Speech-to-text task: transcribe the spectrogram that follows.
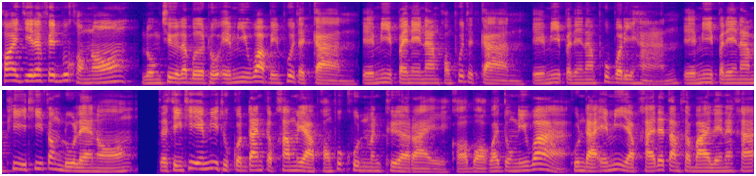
พ่อไอจีและเฟซบุ๊กของน้อง ลงชื่อและเบอร์โทรเอมมี่ว่าเป็นผู้จัดการ เอมมี่ไปในนามของผู้จัดการ เอมมี่ไปในนามผู้บริหาร เอมมี่ไปในนามพี่ที่ต้องดูแลน้อง แต่สิ่งที่เอมี่ถูกกดดันกับคำหยาบของพวกคุณมันคืออะไร ขอบอกไว้ตรงนี้ว่าคุณด่าเอมี่หยาบคายได้ตามสบายเลยนะคะ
